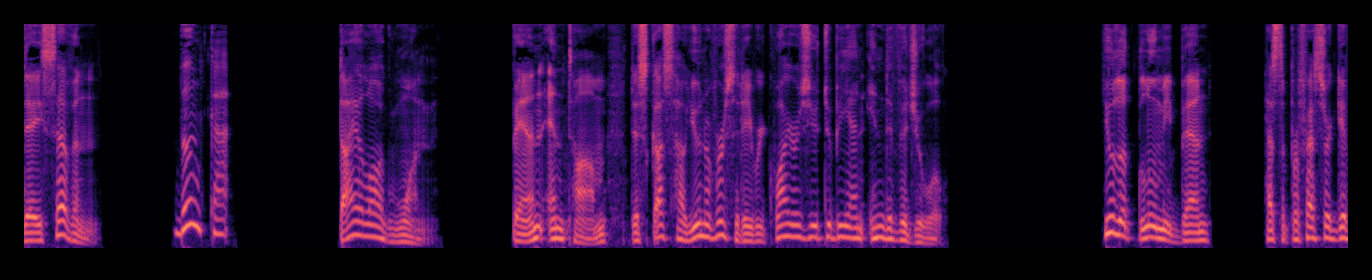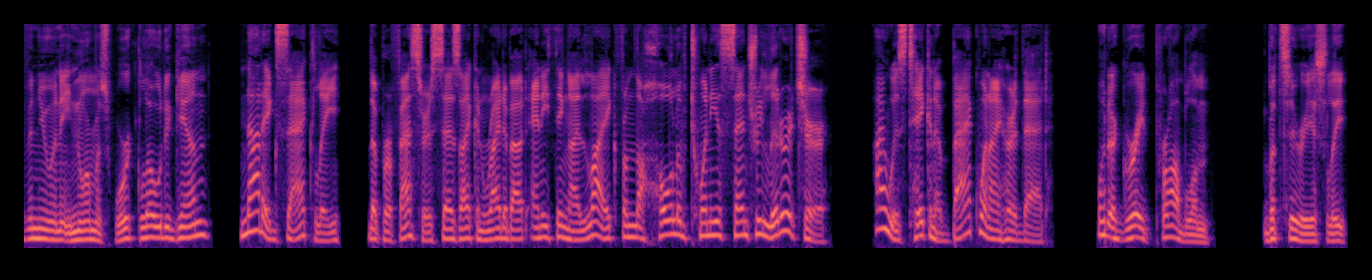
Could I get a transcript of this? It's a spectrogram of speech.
Day 7. 文化、Dialogue 1. Ben and Tom discuss how university requires you to be an individual. You look gloomy, Ben. Has the professor given you an enormous workload again? Not exactly. The professor says I can write about anything I like from the whole of 20th century literature. I was taken aback when I heard that. What a great problem. But seriously,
